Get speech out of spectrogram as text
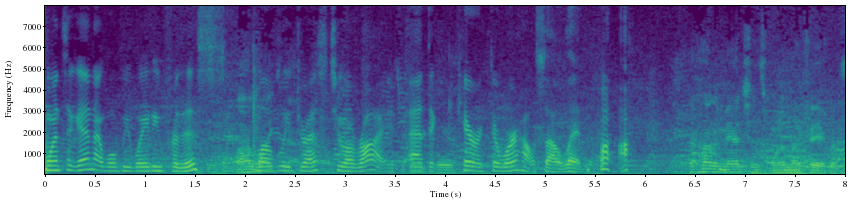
Once again, I will be waiting for this like lovely that. dress to arrive at the cool. Character Warehouse outlet. The Haunted Mansion is one of my favorites.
